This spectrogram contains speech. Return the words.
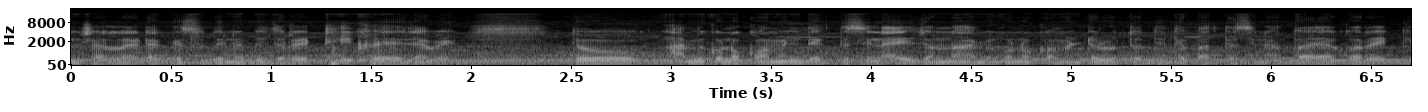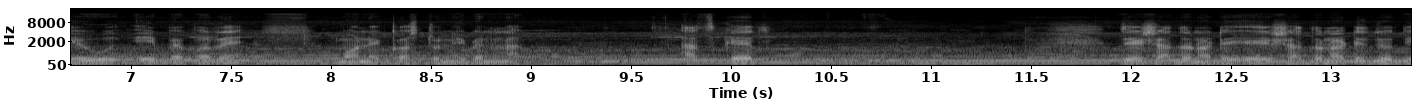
ইনশাল্লাহ এটা কিছুদিনের ভিতরে ঠিক হয়ে যাবে। তো আমি কোনো কমেন্ট দেখতেছি না এই জন্য আমি কোনো কমেন্টের উত্তর দিতে পারতেছি না। দয়া করে কেউ এই ব্যাপারে মনে কষ্ট নেবেন না। আজকের যে সাধনাটি, এই সাধনাটি যদি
